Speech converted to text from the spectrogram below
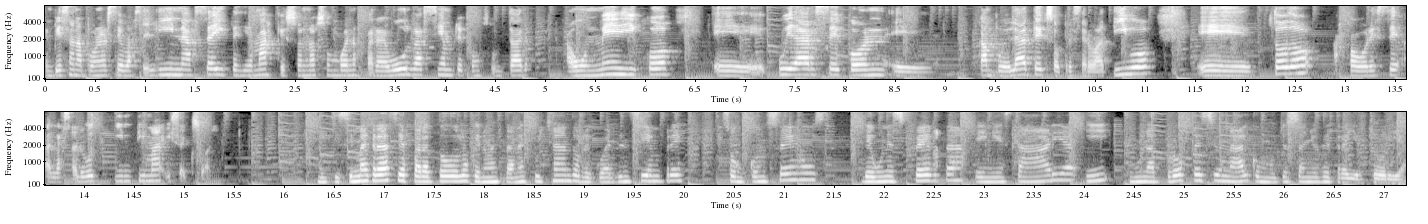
empiezan a ponerse vaselina, aceites y demás, que eso no son buenos para la vulva, siempre consultar a un médico, cuidarse con campo de látex o preservativo, eh, todo favorece a la salud íntima y sexual. Muchísimas gracias para todos los que nos están escuchando. Recuerden siempre, son consejos de una experta en esta área y una profesional con muchos años de trayectoria.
